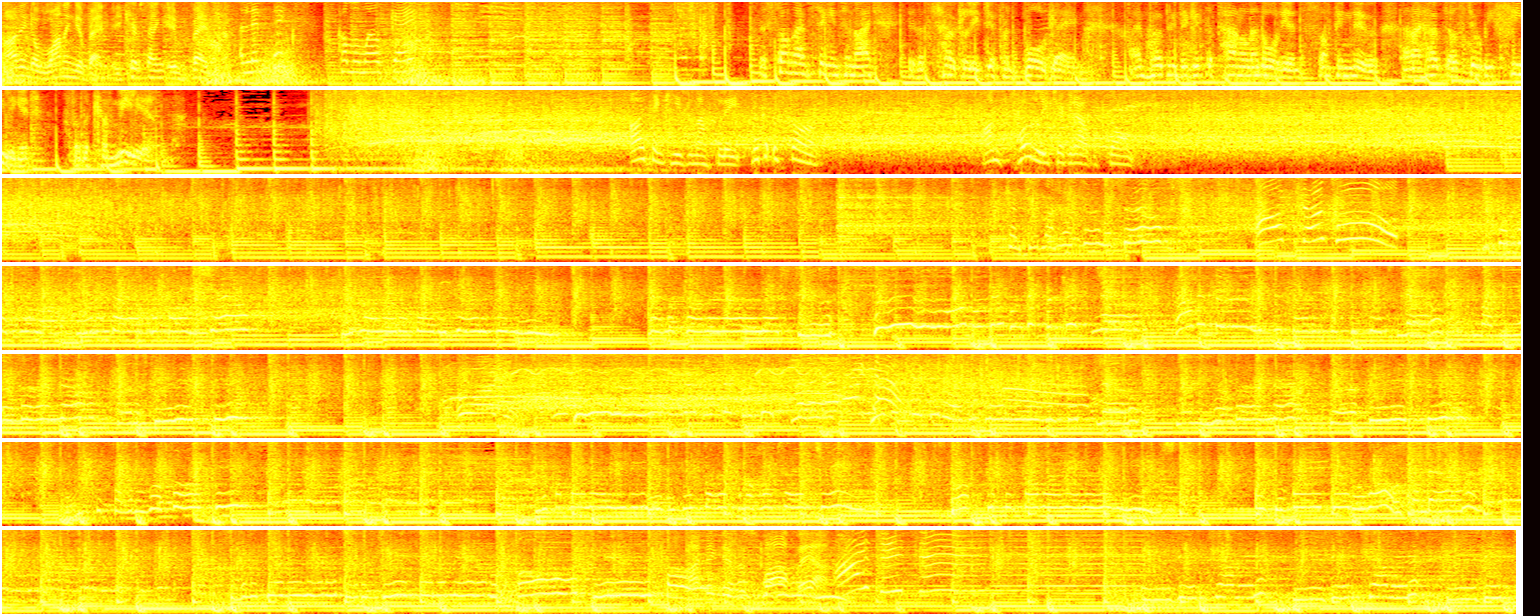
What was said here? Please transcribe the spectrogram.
I think a running event. He kept saying event. Olympics, Commonwealth Games. The song I'm singing tonight is a totally different ball game. I'm hoping to give the panel and audience something new, and I hope they'll still be feeling it for the chameleon. I think he's an athlete. Look at the stance. I'm totally checking out the stance.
